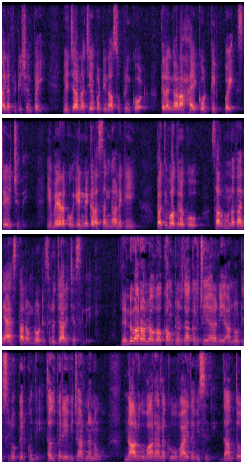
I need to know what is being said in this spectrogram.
ఆయన పిటిషన్పై విచారణ చేపట్టిన supreme court Telangana high court తీర్పుపై స్టే ఇచ్చింది. ఈ మేరకు ఎన్నికల సంఘానికి ప్రతివాదులకు సర్వోన్నత న్యాయస్థానం నోటీసులు జారీ చేసింది. రెండు వారాల్లోగా కౌంటర్ దాఖలు చేయాలని ఆ నోటీసులో పేర్కొంది. తదుపరి విచారణను నాలుగు వారాలకు వాయిదా వేసింది. దాంతో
